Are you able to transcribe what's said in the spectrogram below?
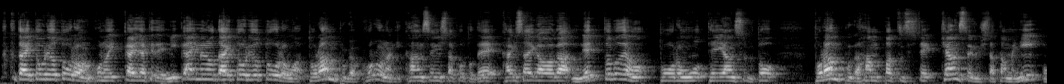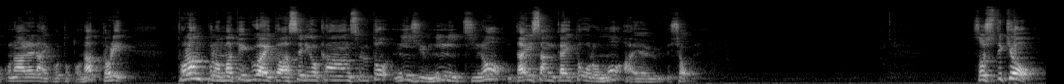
副大統領討論はこの1回だけで2回目の大統領討論はトランプがコロナに感染したことで開催側がネットでの討論を提案するとトランプが反発してキャンセルしたために行われないこととなっておりトランプの負け具合と焦りを勘案すると22日の第3回討論も危ういでしょう。そして今日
